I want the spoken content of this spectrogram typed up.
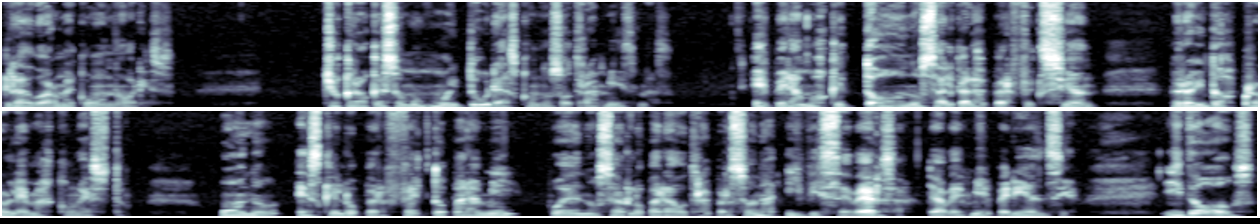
graduarme con honores. Yo creo que somos muy duras con nosotras mismas. Esperamos que todo nos salga a la perfección, pero hay dos problemas con esto. Uno es que lo perfecto para mí puede no serlo para otra persona y viceversa, ya ves mi experiencia. Y dos,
